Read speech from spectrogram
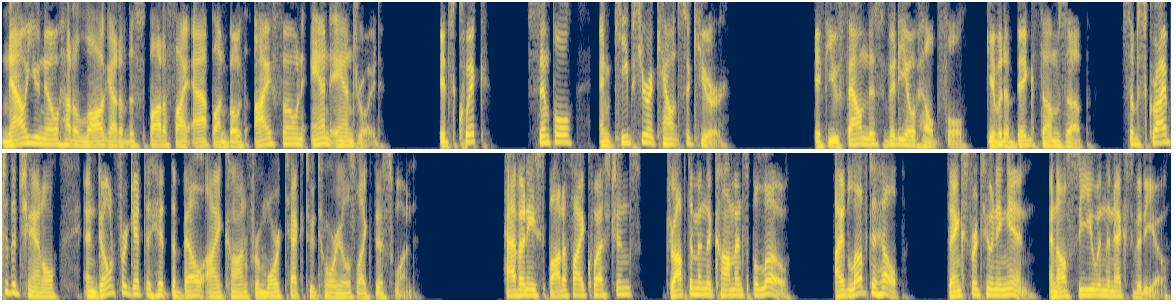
Now you know how to log out of the Spotify app on both iPhone and Android. It's quick, simple, and keeps your account secure. If you found this video helpful, give it a big thumbs up, subscribe to the channel, and don't forget to hit the bell icon for more tech tutorials like this one. Have any Spotify questions? Drop them in the comments below. I'd love to help. Thanks for tuning in, and I'll see you in the next video.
